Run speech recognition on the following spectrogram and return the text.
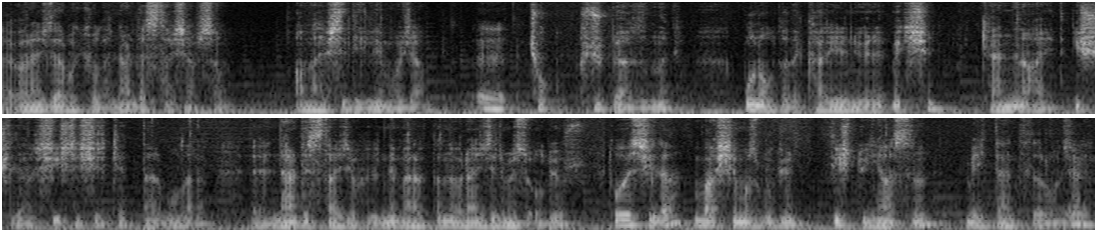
Ee, öğrenciler bakıyorlar nerede staj yapsam. Ama hepsi değil değil mi hocam? Evet. Çok küçük bir azınlık. Bu noktada kariyerini yönetmek için kendine ait işler, işte şirketler bularak e, nerede staj diye meraklanan öğrencilerimiz oluyor. Dolayısıyla başlığımız bugün iş dünyasının beklentileri olacak. Evet.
